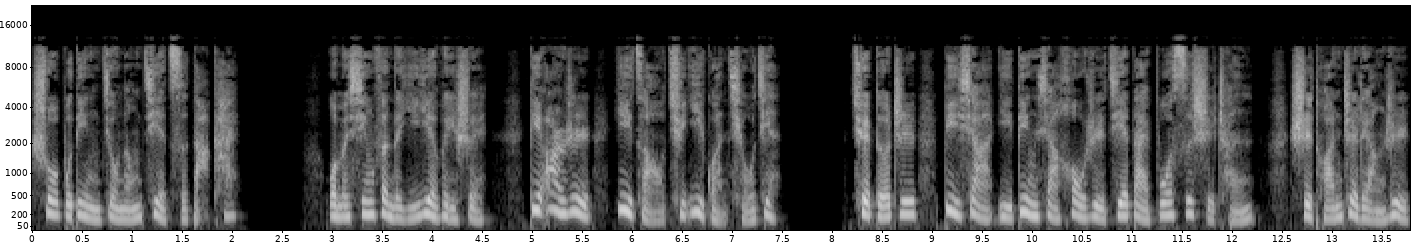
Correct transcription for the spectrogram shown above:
说不定就能借此打开。我们兴奋的一夜未睡，第二日一早去驿馆求见，却得知陛下已定下后日接待波斯使臣，使团这两日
